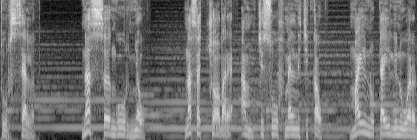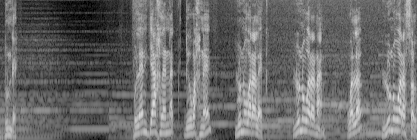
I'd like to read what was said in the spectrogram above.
tuur sell. Na sa nguur ñëw. Na sa coobare am ci suuf mel ni ci kaw. May nu tey li nu war a dunde. Bu leen jaaxle nag di wax ne lu nu war a lekk lu nu war a naan wala lu nu war a sol.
